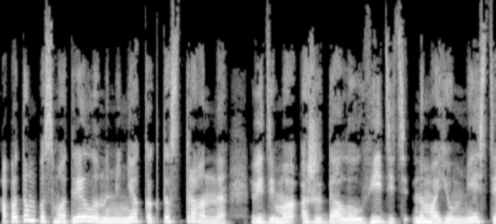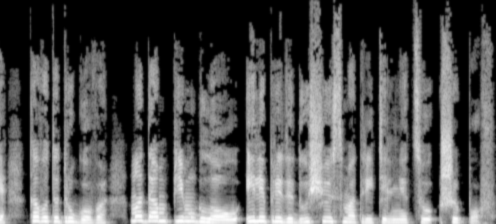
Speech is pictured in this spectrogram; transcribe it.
а потом посмотрела на меня как-то странно, видимо, ожидала увидеть на моем месте кого-то другого, мадам Пимглоу или предыдущую смотрительницу шипов.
